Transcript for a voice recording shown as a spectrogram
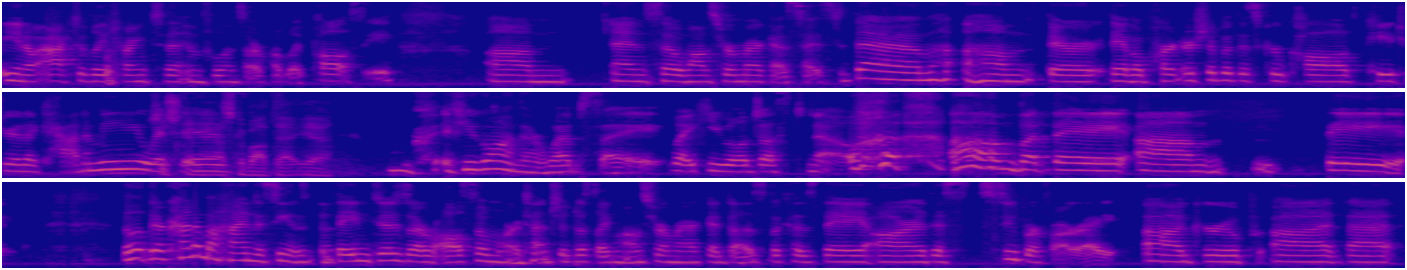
you know, actively trying to influence our public policy. Um, and so Moms for America has ties to them. Um, they're they have a partnership with this group called Patriot Academy, which is ask about that. Yeah, if you go on their website, like you will just know. um, but they um, they they're kind of behind the scenes, but they deserve also more attention, just like Moms for America does, because they are this super far right uh, group uh, that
